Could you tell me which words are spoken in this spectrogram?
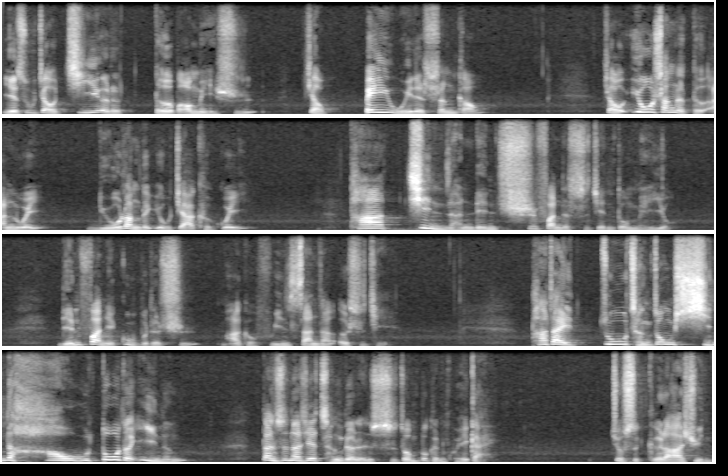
耶稣叫饥饿的得饱美食。叫卑微的升高，叫忧伤的得安慰，流浪的有家可归。他竟然连吃饭的时间都没有，连饭也顾不得吃。马可福音三章二十节，他在诸城中行了好多的异能，但是那些城的人始终不肯悔改，就是格拉逊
